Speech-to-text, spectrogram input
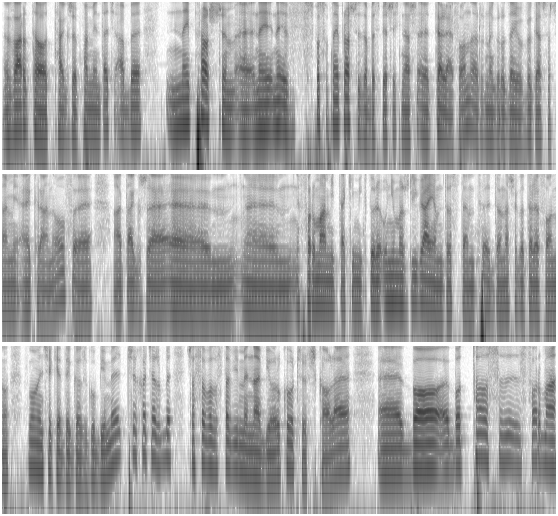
Warto także pamiętać, aby najprostszym, e, naj, naj, w sposób najprostszy zabezpieczyć nasz e, telefon różnego rodzaju wygaszaczami ekranów, e, a także formami takimi, które uniemożliwiają dostęp do naszego telefonu w momencie, kiedy go zgubimy, czy chociażby czasowo zostawimy na biurku, czy w szkole, bo, bo to forma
